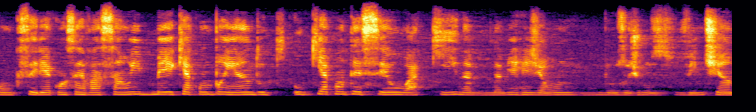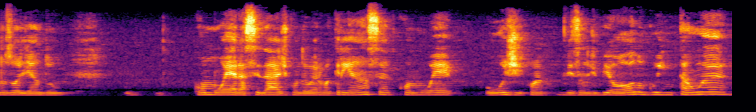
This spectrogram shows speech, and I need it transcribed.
com o que seria conservação e meio que acompanhando o que aconteceu aqui na, na, minha região nos últimos 20 anos, olhando como era a cidade quando eu era uma criança, como é hoje com a visão de biólogo. Então, é,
